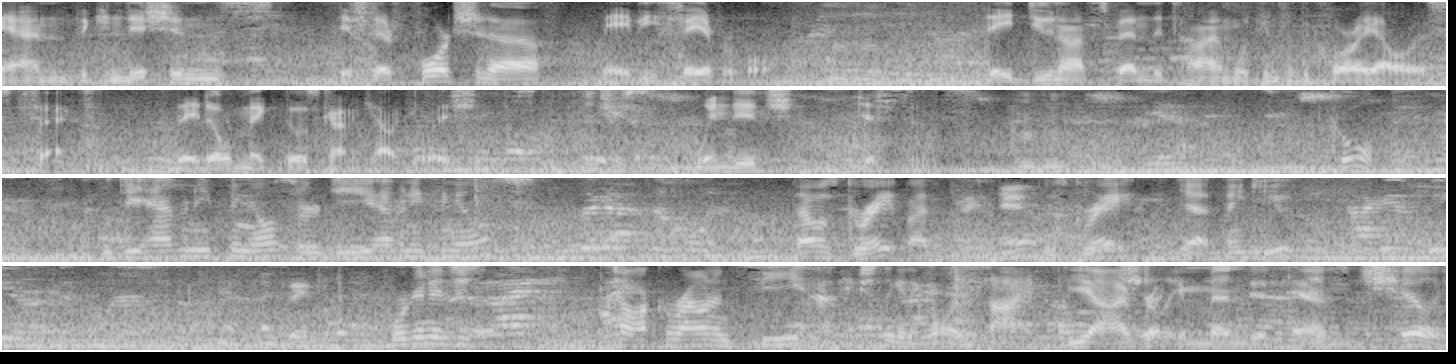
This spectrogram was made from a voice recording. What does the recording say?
And the conditions, if they're fortunate enough, may be favorable. Mm-hmm. They do not spend the time looking for the Coriolis effect. They don't make those kind of calculations. interesting. Windage, distance. Mm-hmm. Cool. Well, do you have anything else, or do you have anything else? That was great, by the way. Yeah. it was great. Yeah, thank you. Thanks, Abe. We're gonna just talk around and see. I'm actually gonna go inside. Yeah, I recommend it. And It's chilly.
